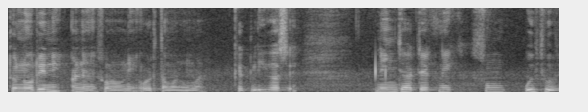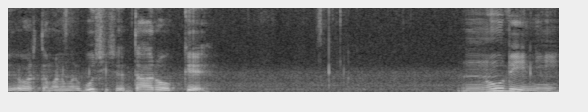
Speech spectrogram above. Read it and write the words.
તો નૂરીની અને સોનુની વર્તમાન ઉંમર કેટલી હશે? નિંજા ટેકનિક શું પૂછ્યું છે? વર્તમાન ઉંમર પૂછી છે? ધારો કે નૂરીની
